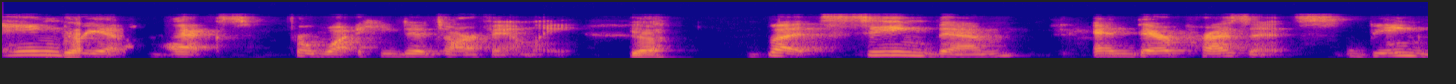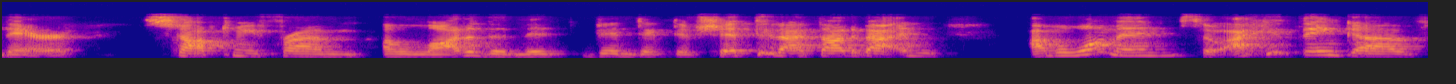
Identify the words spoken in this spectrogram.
Angry at my ex for what he did to our family yeah but seeing them and their presence being there stopped me from a lot of the vindictive shit that I thought about. And I'm a woman, so I could think of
